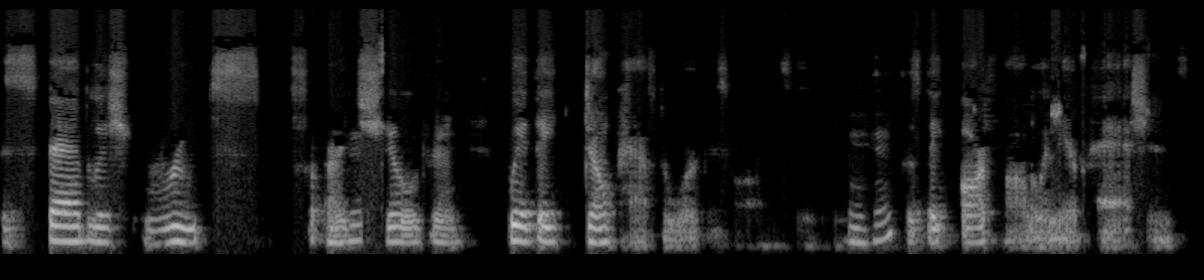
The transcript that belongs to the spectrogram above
establish roots for mm-hmm. our children where they don't have to work as hard as they do because mm-hmm. they are following their passions.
